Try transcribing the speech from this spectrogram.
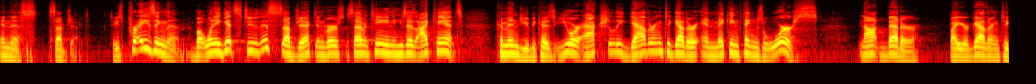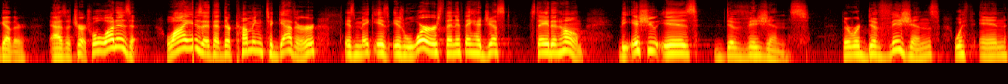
in this subject. So he's praising them. But when he gets to this subject in verse 17, he says, I can't commend you because you are actually gathering together and making things worse, not better, by your gathering together as a church. Well, what is it? Why is it that their coming together is, make, is, is worse than if they had just stayed at home? The issue is divisions. There were divisions within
